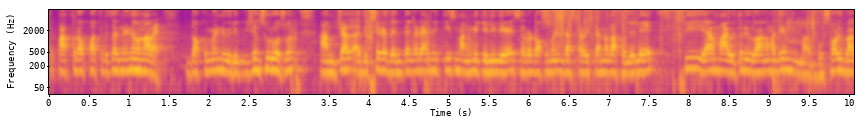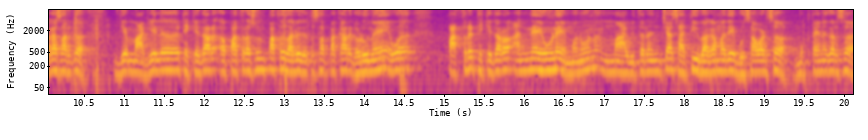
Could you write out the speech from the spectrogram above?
ते पात्र अपात्रतेचा निर्णय होणार आहे. डॉक्युमेंट व्हेरिफिकेशन सुरू असून आमच्या अधीक्षक अभियंत्यांकडे आम्ही तीच मागणी केलेली आहे. सर्व डॉक्युमेंट दस्तावेज त्यांना दाखवलेले आहे की या महावितरण विभागामध्ये म- भुसावळ विभागासारखं जे मागील ठेकेदार अपात्र असून पात्र झाले होते तसा प्रकार घडू नये व पात्र ठेकेदारावर अन्याय होऊ नये म्हणून महावितरणच्या साथी विभागामध्ये भुसावळसह मुक्ताईनगरसह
